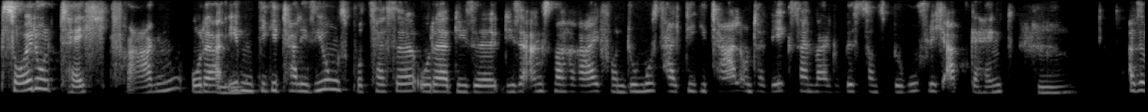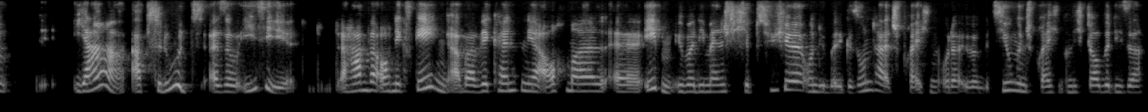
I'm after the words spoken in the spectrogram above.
Pseudotech-Fragen oder mhm. eben Digitalisierungsprozesse oder diese, diese Angstmacherei von, du musst halt digital unterwegs sein, weil du bist sonst beruflich abgehängt. Mhm. Also ja, absolut. Also easy. Da haben wir auch nichts gegen. Aber wir könnten ja auch mal äh, eben über die menschliche Psyche und über die Gesundheit sprechen oder über Beziehungen sprechen. Und ich glaube, dieser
